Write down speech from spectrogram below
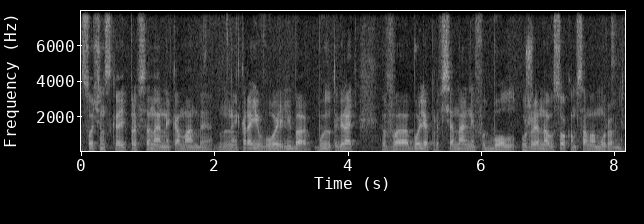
сочинской профессиональной команды, краевой, либо будут играть в более профессиональный футбол уже на высоком самом уровне.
